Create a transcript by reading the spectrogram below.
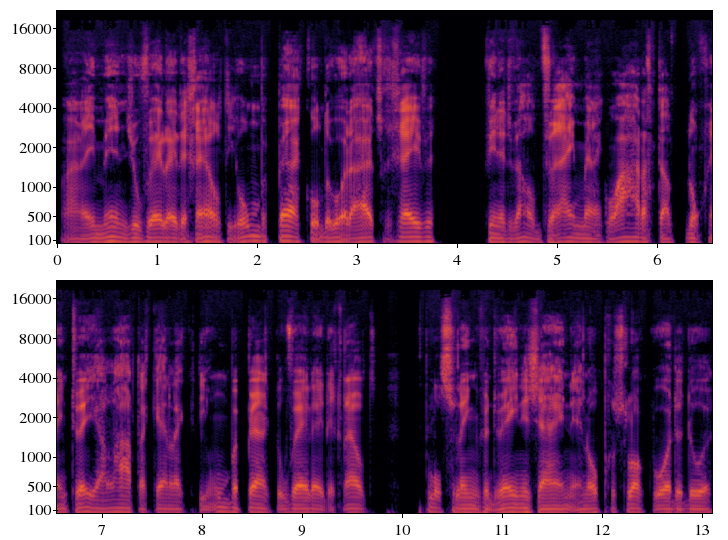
waar immens hoeveelheden geld die onbeperkt konden worden uitgegeven. Ik vind het wel vrij merkwaardig dat nog geen twee jaar later kennelijk die onbeperkte hoeveelheden geld plotseling verdwenen zijn en opgeslokt worden door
